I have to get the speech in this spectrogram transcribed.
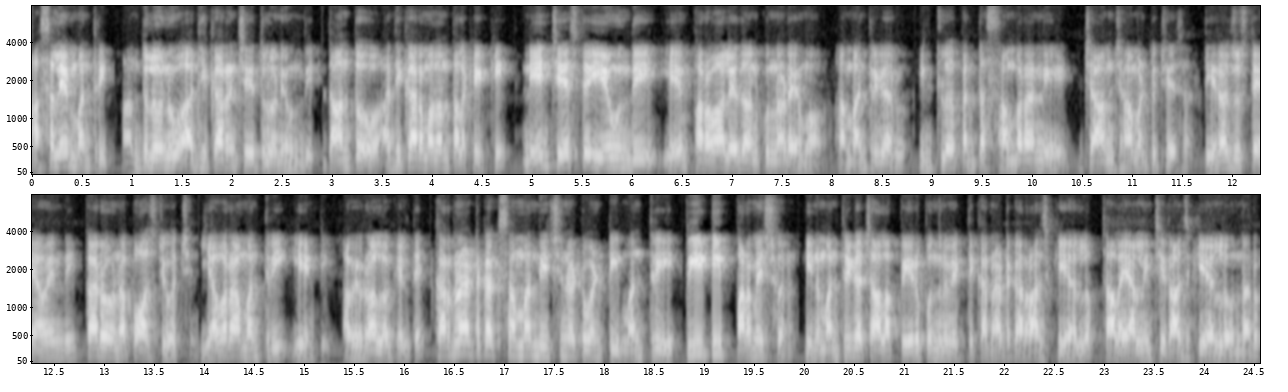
అసలే మంత్రి. అందులోనూ అధికారం చేతిలోనే ఉంది. దాంతో అధికార మదం తలకెక్కి నేను చేస్తే ఏముంది? ఏం పర్వాలేదు అనుకున్నాడేమో ఆ మంత్రి గారు ఇంట్లో పెద్ద సంబరాన్ని జామ్ జామ్ అంటూ చేశారు. తీరా చూస్తే ఏమైంది? కరోనా పాజిటివ్ వచ్చింది. ఎవరా మంత్రి? ఏంటి? ఆ వివరాల్లోకి వెళ్తే కర్ణాటకకు సంబంధించినటువంటి మంత్రి పిటి పరమేశ్వరన్. ఈయన మంత్రిగా చాలా పేరు పొందిన వ్యక్తి కర్ణాటక రాజకీయాల్లో. చాలా ఏళ్ళ నుంచి రాజకీయాల్లో ఉన్నారు.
